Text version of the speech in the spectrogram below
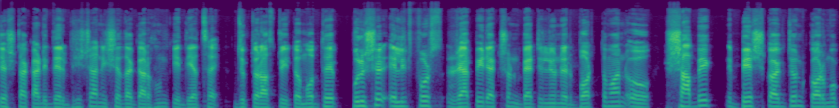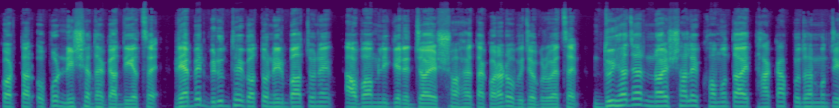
চেষ্টাকারীদের ভিসা নিষেধাজ্ঞার হুমকি দিয়েছে। যুক্তরাষ্ট্র ইতোমধ্যে পুলিশের এলিট ফোর্স র্যাপিড অ্যাকশন ব্যাটালিয়নের বর্তমান ও সাবেক বেশ কয়েকজন কর্মকর্তার ওপর নিষেধাজ্ঞা দিয়েছে। র্যাবের বিরুদ্ধে গত নির্বাচনে আওয়ামী লীগের জয়ে সহায়তা করার অভিযোগ রয়েছে। দুই সালে ক্ষমতায় থাকা প্রধানমন্ত্রী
